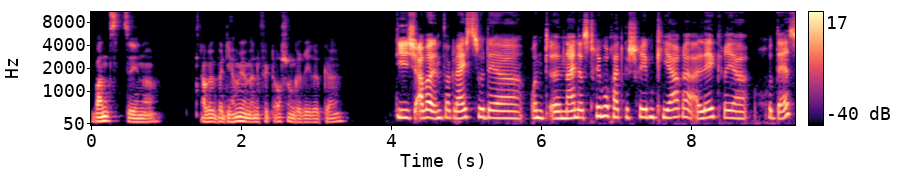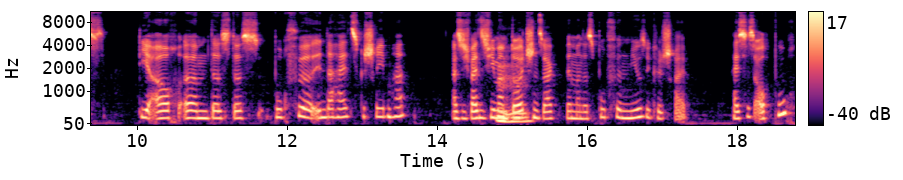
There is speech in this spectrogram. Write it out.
Wandszene. Aber über die haben wir im Endeffekt auch schon geredet, gell? Die ich aber im Vergleich zu der, und äh, nein, das Drehbuch hat geschrieben Chiara Allegria Rodes, die auch ähm, das, das Buch für In the Heights geschrieben hat. Also ich weiß nicht, wie man mhm. im Deutschen sagt, wenn man das Buch für ein Musical schreibt. Heißt es auch Buch?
